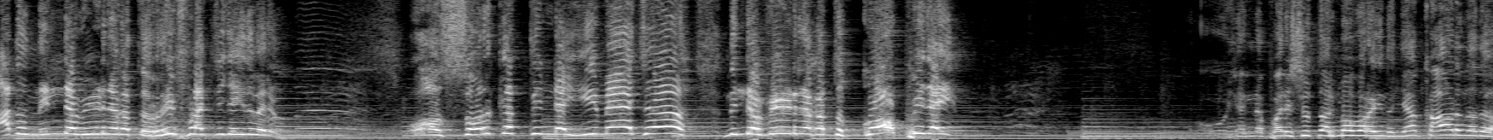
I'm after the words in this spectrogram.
അത് നിന്റെ വീടിനകത്ത് റിഫ്ലക്ട് ചെയ്തു വരും. ഓ സ്വർഗത്തിന്റെ ഇമേജ് നിന്റെ വീടിനകത്ത് കോപ്പി ചെയ്യും. എന്നെ പരിശുദ്ധാത്മ പറയുന്നു ഞാൻ കാണുന്നത്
